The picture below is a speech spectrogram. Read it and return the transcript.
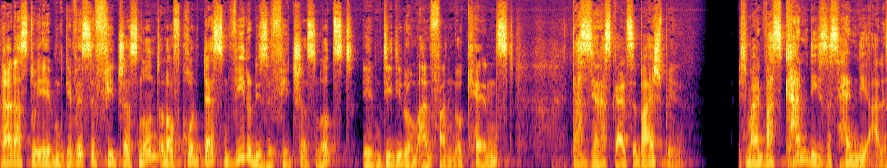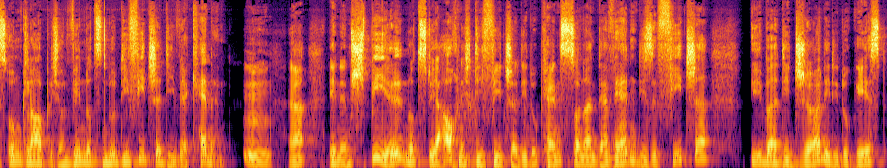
Ja, dass du eben gewisse Features nutzt und aufgrund dessen, wie du diese Features nutzt, eben die, die du am Anfang nur kennst, das ist ja das geilste Beispiel. Ich meine, was kann dieses Handy alles? Unglaublich. Und wir nutzen nur die Feature, die wir kennen. Mhm. Ja, in einem Spiel nutzt du ja auch nicht die Feature, die du kennst, sondern da werden diese Feature über die Journey, die du gehst,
